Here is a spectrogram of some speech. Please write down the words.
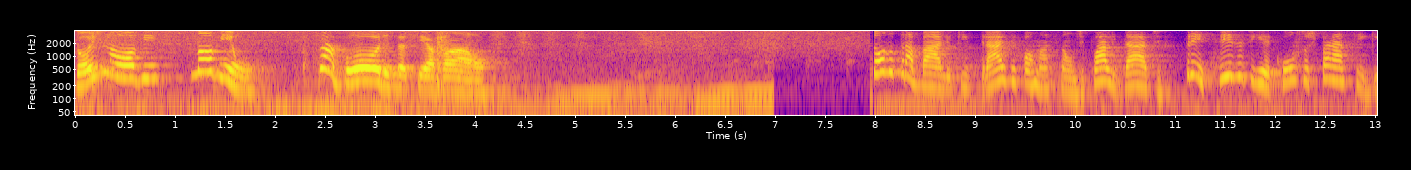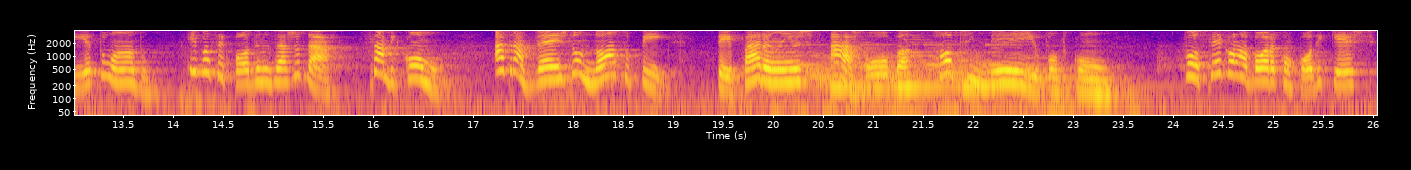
29 91. Sabores da Tia Val. Todo trabalho que traz informação de qualidade precisa de recursos para seguir atuando. E você pode nos ajudar. Sabe como? Através do nosso Pix, teparanhos.hotmail.com. Você colabora com o podcast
